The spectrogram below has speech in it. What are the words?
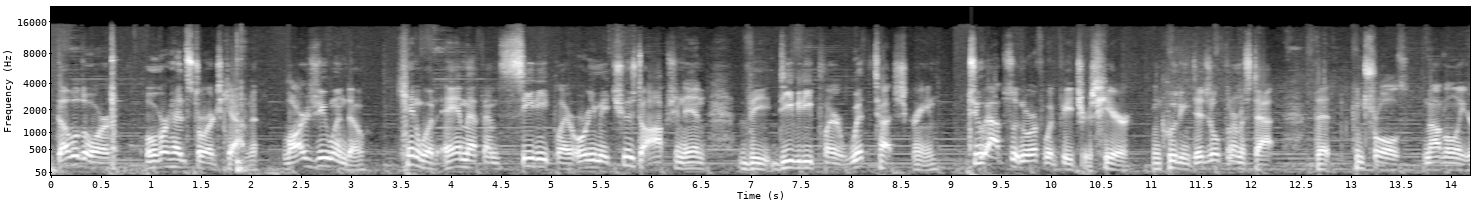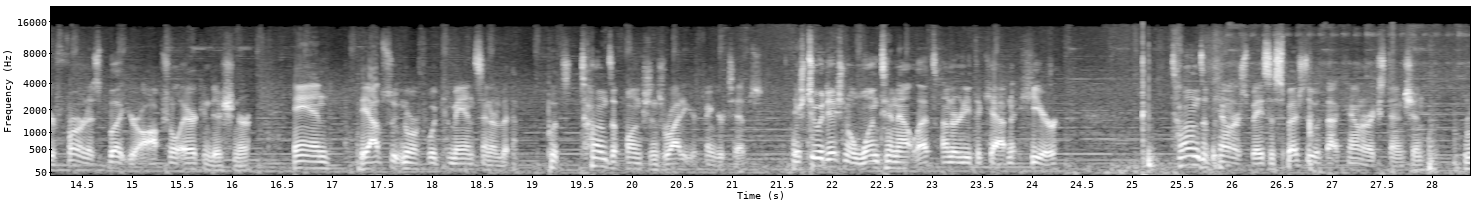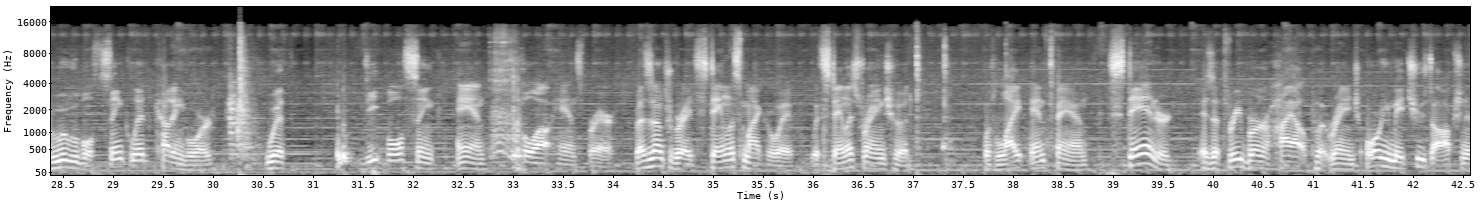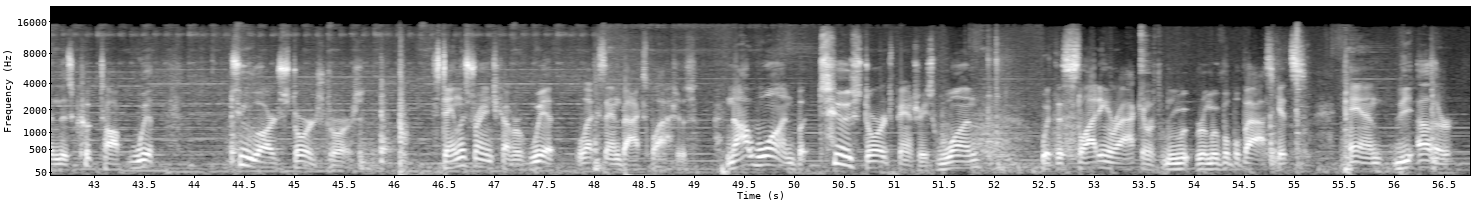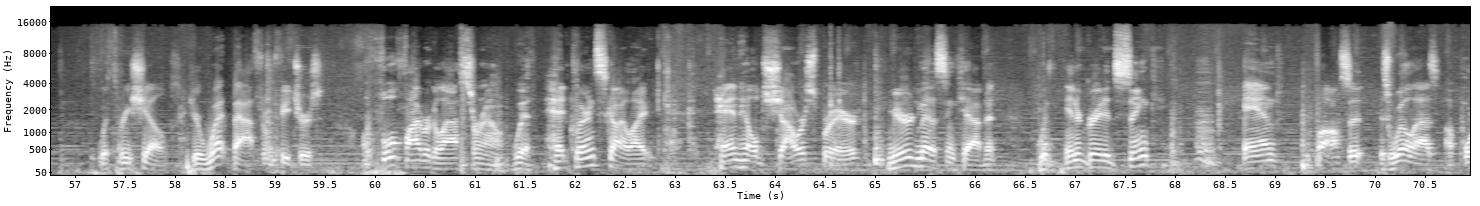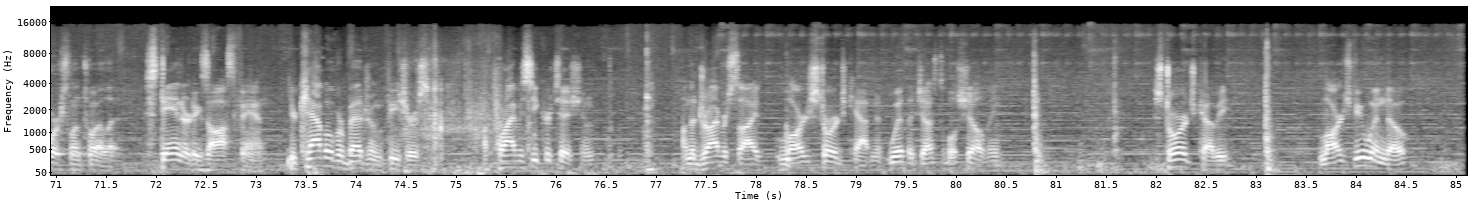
Double door, overhead storage cabinet, large view window, Kenwood AM/FM CD player, or you may choose to option in the DVD player with touchscreen. Two Absolute Northwood features here, including digital thermostat that controls not only your furnace, but your optional air conditioner, and the Absolute Northwood Command Center that puts tons of functions right at your fingertips. There's two additional 110 outlets underneath the cabinet here. Tons of counter space, especially with that counter extension. Removable sink lid cutting board with deep bowl sink, and pull-out hand sprayer. Residential grade stainless microwave with stainless range hood with light and fan. Standard is a three burner high output range or you may choose to option in this cooktop with two large storage drawers. Stainless range cover with Lexan backsplashes. Not one, but two storage pantries. One with the sliding rack and remo removable baskets and the other with three shelves. Your wet bathroom features a full fiberglass surround with head clearance skylight, handheld shower sprayer, mirrored medicine cabinet with integrated sink and faucet, as well as a porcelain toilet. Standard exhaust fan. Your cab over bedroom features a privacy partition. On the driver's side, large storage cabinet with adjustable shelving, storage cubby, large view window,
